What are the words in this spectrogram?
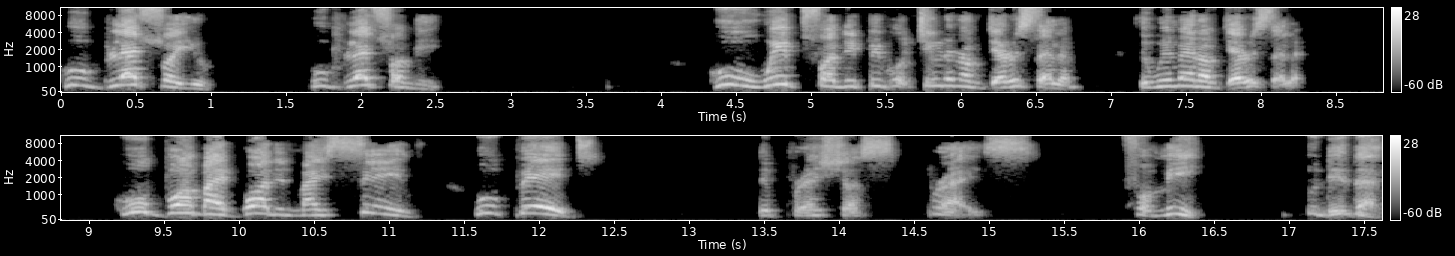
who bled for you, who bled for me, who wept for the people, children of Jerusalem, the women of Jerusalem, who bore my burden, my sin, who paid the precious price for me. Who did that?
